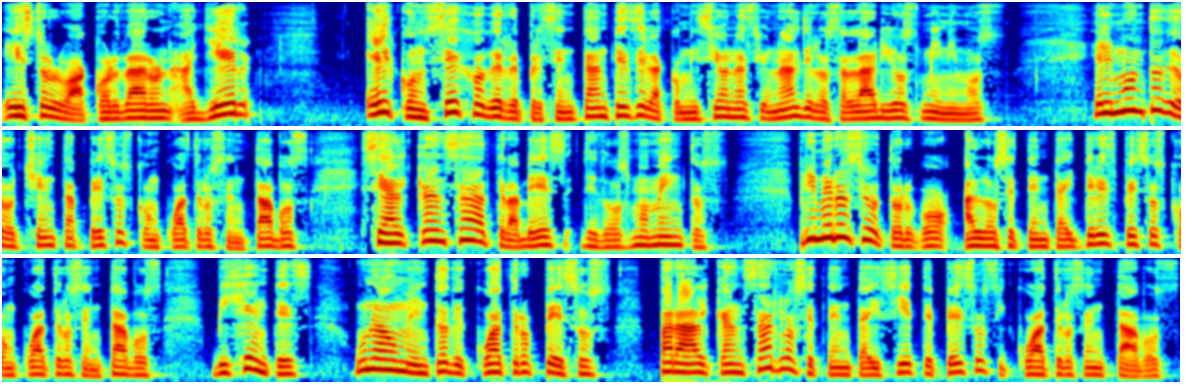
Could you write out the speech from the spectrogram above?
Esto lo acordaron ayer el Consejo de Representantes de la Comisión Nacional de los Salarios Mínimos. El monto de 80 pesos con 4 centavos se alcanza a través de dos momentos. Primero se otorgó a los 73 pesos con 4 centavos vigentes un aumento de 4 pesos para alcanzar los 77 pesos y 4 centavos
